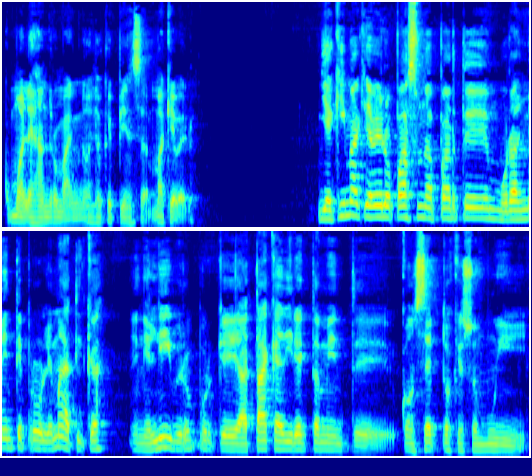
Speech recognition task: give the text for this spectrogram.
como Alejandro Magno, es lo que piensa Maquiavelo. Y aquí Maquiavelo pasa una parte moralmente problemática en el libro porque ataca directamente conceptos que son muy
